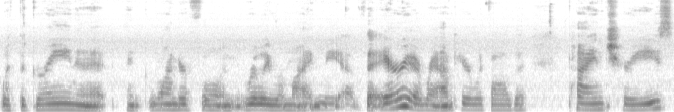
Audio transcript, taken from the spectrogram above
with the green in it. I think wonderful and really remind me of the area around here with all the pine trees.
